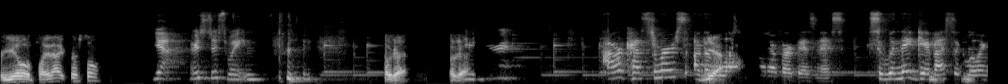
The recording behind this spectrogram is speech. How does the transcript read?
Are you able to play that, Crystal? Yeah, I was just waiting. okay. Okay. Our customers are the yeah. lifeblood of our business. So when they give us a glowing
